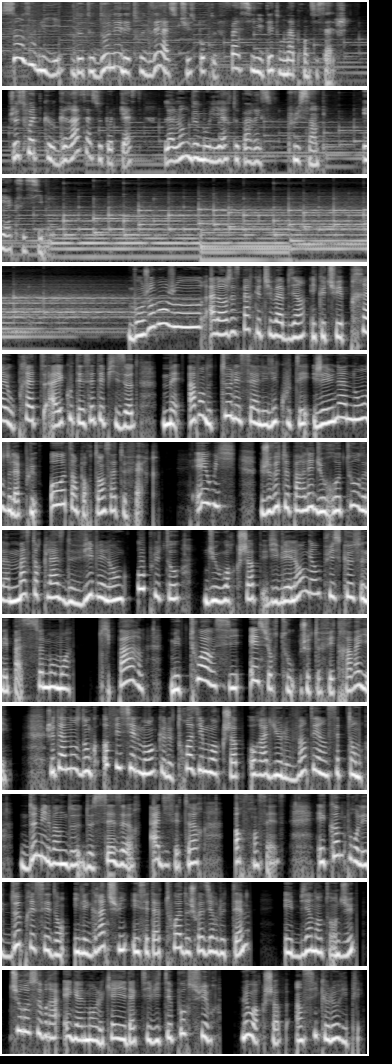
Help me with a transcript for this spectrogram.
Sans oublier de te donner des trucs et astuces pour te faciliter ton apprentissage. Je souhaite que grâce à ce podcast, la langue de Molière te paraisse plus simple et accessible. Bonjour, bonjour Alors j'espère que tu vas bien et que tu es prêt ou prête à écouter cet épisode, mais avant de te laisser aller l'écouter, j'ai une annonce de la plus haute importance à te faire. Et oui, je veux te parler du retour de la masterclass de Vive les langues, ou plutôt du workshop Vive les langues, hein, puisque ce n'est pas seulement moi qui parle, mais toi aussi et surtout, je te fais travailler. Je t'annonce donc officiellement que le troisième workshop aura lieu le 21 septembre 2022 de 16h à 17h hors française. Et comme pour les deux précédents, il est gratuit et c'est à toi de choisir le thème. Et bien entendu, tu recevras également le cahier d'activité pour suivre le workshop ainsi que le replay.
